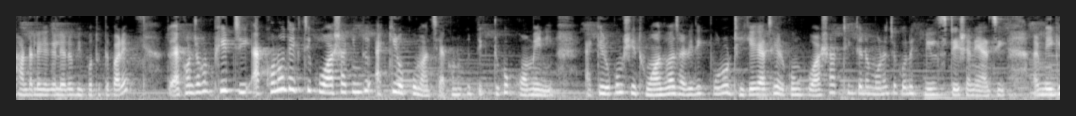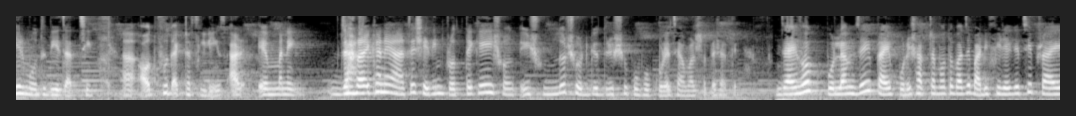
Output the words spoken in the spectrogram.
ঠান্ডা লেগে গেলে আরও বিপদ হতে পারে। তো এখন যখন ফিরছি, এখনও দেখছি কুয়াশা কিন্তু একই রকম আছে। এখনও কিন্তু একটুকু কমেনি। একই রকম সেই ধোঁয়া ধোঁয়া চারিদিক পুরো ঢেকে গেছে এরকম কুয়াশা। ঠিক যেন মনে হচ্ছে কোনো হিল স্টেশনে আছি। আর মেঘের মধ্যে দিয়ে যাচ্ছি। অদ্ভুত একটা ফিলিংস আর মানে যারা এখানে আছে সেদিন প্রত্যেকেই এই সুন্দর স্বর্গীয় দৃশ্য উপভোগ করেছে আমার সাথে সাথে। যাই হোক, বললাম যে প্রায় পৌনে সাতটার মতো বাজে, বাড়ি ফিরে গেছি, প্রায়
